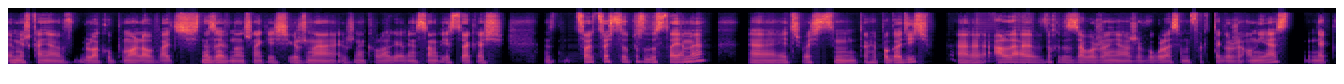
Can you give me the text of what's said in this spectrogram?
e, mieszkania w bloku pomalować na zewnątrz na jakieś różne, różne kolory, więc jest to jakaś co, coś, co po prostu dostajemy e, i trzeba się z tym trochę pogodzić, ale wychodzę z założenia, że w ogóle sam fakt tego, że on jest, jak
